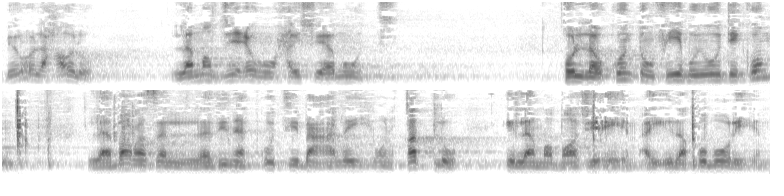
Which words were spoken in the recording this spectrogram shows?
بيروح لحوله لمضجعه حيث يموت. قل لو كنتم في بيوتكم لبرز الذين كتب عليهم القتل إلى مضاجعهم أي إلى قبورهم.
